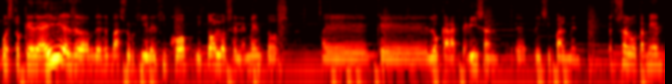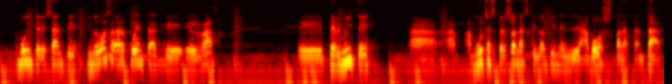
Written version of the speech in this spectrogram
puesto que de ahí es de donde va a surgir el hip hop y todos los elementos eh, que lo caracterizan eh, principalmente. Esto es algo también muy interesante y nos vamos a dar cuenta que el rap eh, permite a, a, muchas personas que no tienen la voz para cantar,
